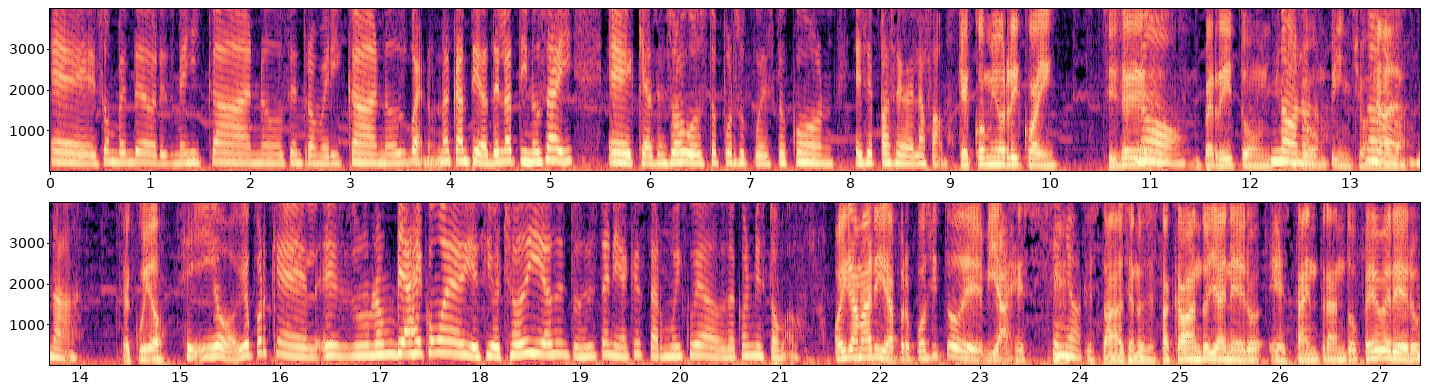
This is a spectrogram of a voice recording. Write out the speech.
eh, son vendedores mexicanos, centroamericanos, bueno, una cantidad de latinos ahí eh, que hacen su agosto, por supuesto, con ese paseo de la fama. ¿Qué comió rico ahí? Sí, se, No. un perrito, un chuzo, No, no, no. un pincho, nada. nada. Se cuidó. Sí, obvio, porque es un, un viaje como de 18 días, entonces tenía que estar muy cuidadosa con mi estómago. Oiga, María, a propósito de viajes, Señor. Está, se nos está acabando ya enero, está entrando febrero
